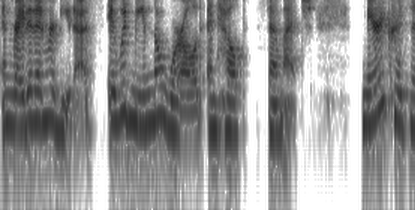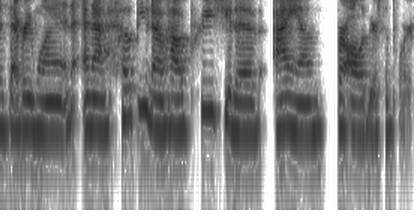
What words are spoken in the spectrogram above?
and rated and reviewed us. It would mean the world and help so much. Merry Christmas, everyone, and I hope you know how appreciative I am for all of your support.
